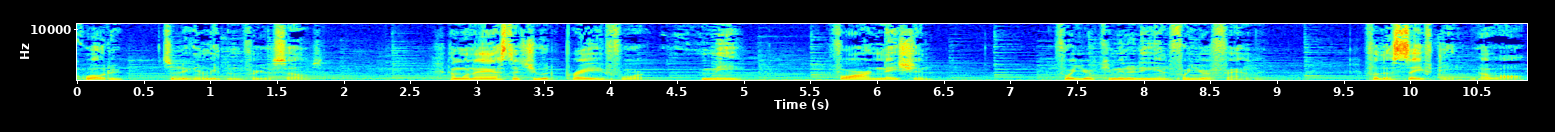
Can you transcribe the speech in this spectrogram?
quoted so you can read them for yourselves. I'm going to ask that you would pray for me, for our nation, for your community, and for your family, for the safety of all.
